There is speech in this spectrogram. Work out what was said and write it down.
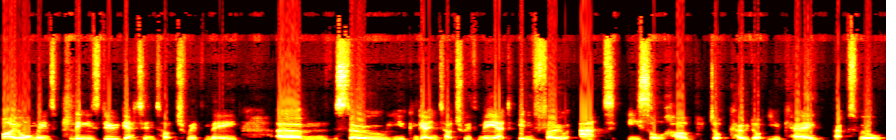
by all means, please do get in touch with me. Um, so you can get in touch with me at info at esolhub.co.uk. Perhaps we'll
